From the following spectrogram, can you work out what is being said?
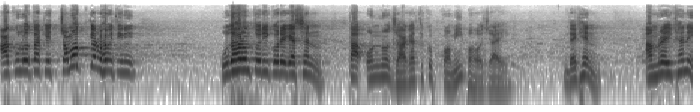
আকুলতাকে চমৎকারভাবে তিনি উদাহরণ তৈরি করে গেছেন, তা অন্য জায়গাতে খুব কমই পাওয়া যায়। দেখেন, আমরা এখানে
